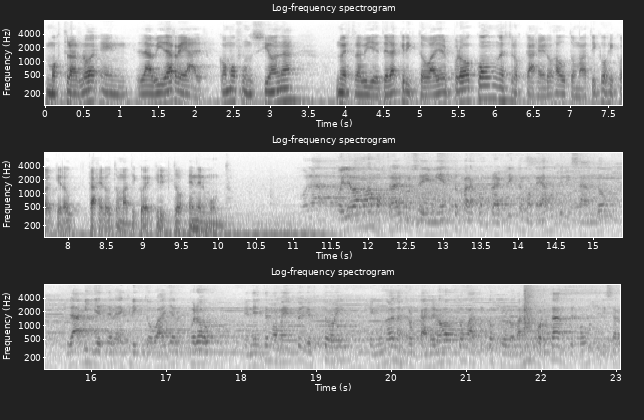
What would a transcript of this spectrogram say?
mostrarlo en la vida real, cómo funciona nuestra billetera CryptoBuyer Pro con nuestros cajeros automáticos y cualquier cajero automático de cripto en el mundo. Hola, hoy le vamos a mostrar el procedimiento para comprar criptomonedas utilizando la billetera de CryptoBuyer Pro en este momento yo estoy uno de nuestros cajeros automáticos, pero lo más importante, puedo utilizar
